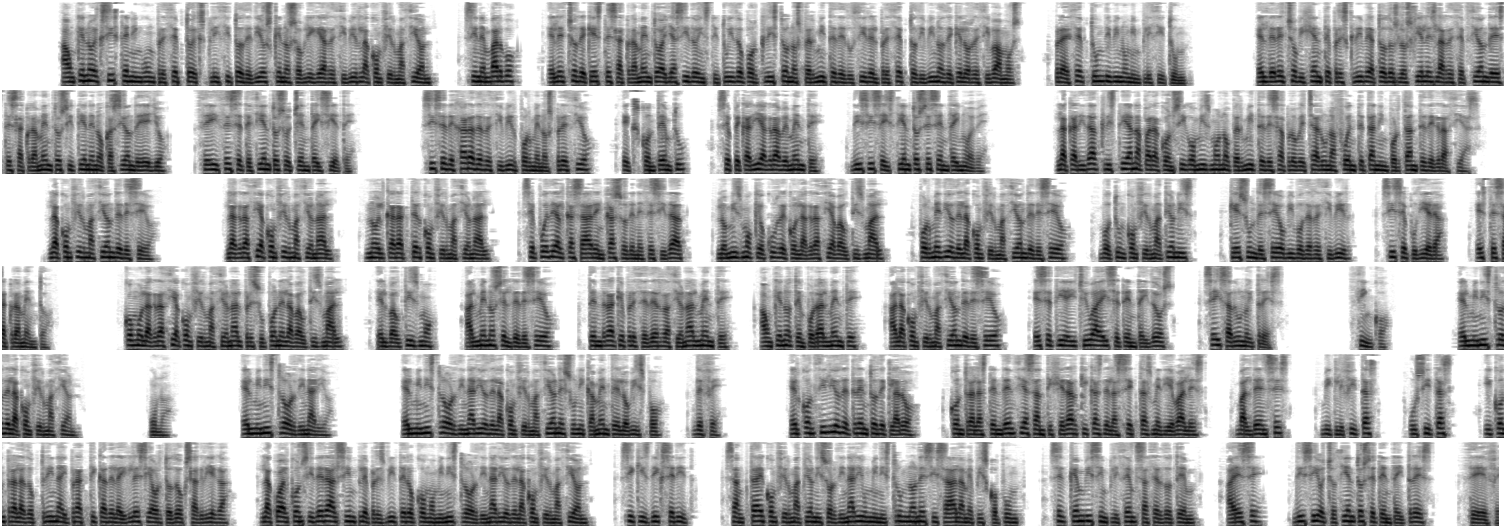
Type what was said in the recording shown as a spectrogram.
Aunque no existe ningún precepto explícito de Dios que nos obligue a recibir la confirmación, sin embargo, el hecho de que este sacramento haya sido instituido por Cristo nos permite deducir el precepto divino de que lo recibamos, praeceptum divinum implicitum. El derecho vigente prescribe a todos los fieles la recepción de este sacramento si tienen ocasión de ello, CIC 787. Si se dejara de recibir por menosprecio, ex contemptu, se pecaría gravemente, DC 669. La caridad cristiana para consigo mismo no permite desaprovechar una fuente tan importante de gracias. La confirmación de deseo. La gracia confirmacional, no el carácter confirmacional, se puede alcanzar en caso de necesidad, lo mismo que ocurre con la gracia bautismal, por medio de la confirmación de deseo, votum confirmationis, que es un deseo vivo de recibir, si se pudiera, este sacramento. Como la gracia confirmacional presupone la bautismal, el bautismo, al menos el de deseo, tendrá que preceder racionalmente, aunque no temporalmente, a la confirmación de deseo, STHUI 72, 6 ad 1 y 3. 5. El ministro de la confirmación. 1. El ministro ordinario. El ministro ordinario de la confirmación es únicamente el obispo, de fe. El concilio de Trento declaró, contra las tendencias antijerárquicas de las sectas medievales, valdenses, biclifitas, usitas, y contra la doctrina y práctica de la Iglesia ortodoxa griega, la cual considera al simple presbítero como ministro ordinario de la confirmación, siquis dixerit, sanctae confirmationis ordinarium ministrum non esis alam episcopum, sed quembi simplicem sacerdotem, AS, DC 873, CF.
